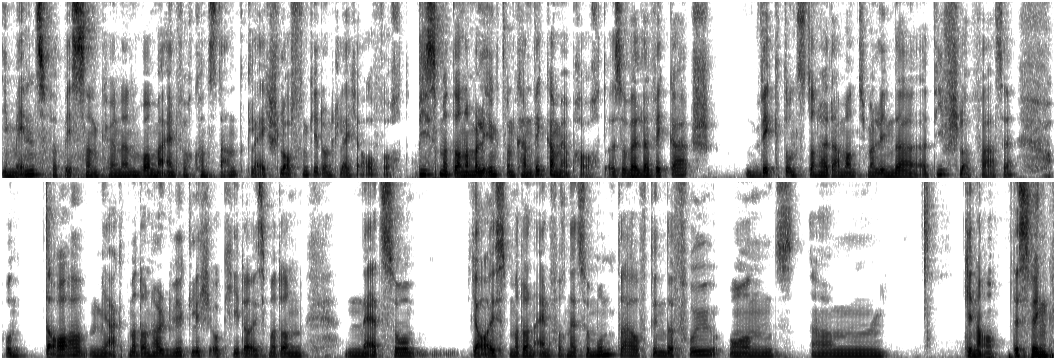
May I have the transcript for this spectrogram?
immens verbessern können, wenn man einfach konstant gleich schlafen geht und gleich aufwacht. Bis man dann einmal irgendwann keinen Wecker mehr braucht. Also, weil der Wecker weckt uns dann halt auch manchmal in der Tiefschlafphase. Und da merkt man dann halt wirklich, okay, da ist man dann nicht so, ja, ist man dann einfach nicht so munter auf den der Früh und ähm, Genau, deswegen,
